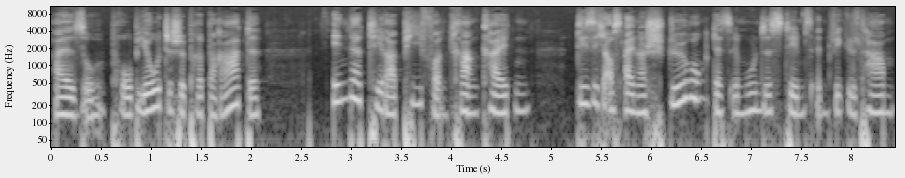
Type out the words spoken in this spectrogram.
also probiotische Präparate, in der Therapie von Krankheiten, die sich aus einer Störung des Immunsystems entwickelt haben,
